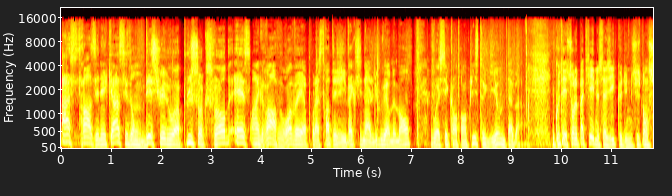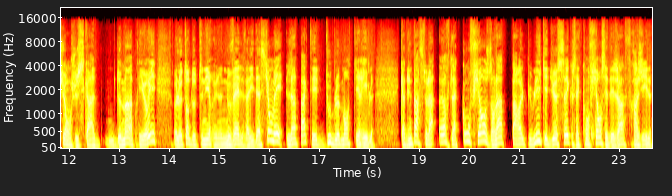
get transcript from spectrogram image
AstraZeneca, c'est donc des Suédois plus Oxford. Est-ce un grave revers pour la stratégie vaccinale du gouvernement? Voici qu'entre en piste Guillaume Tabar. Écoutez, sur le papier, il ne s'agit que d'une suspension jusqu'à demain, a priori, le temps d'obtenir une nouvelle validation, mais l'impact est doublement terrible. Car d'une part, cela heurte la confiance dans la parole publique, et Dieu sait que cette confiance est déjà fragile.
